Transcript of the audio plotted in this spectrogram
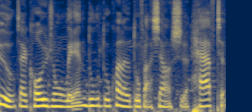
to 在口语中连读读快乐的读法像是 have to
